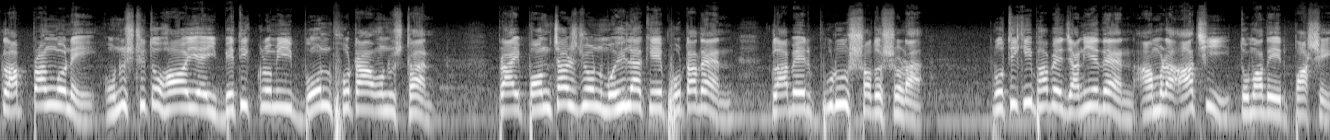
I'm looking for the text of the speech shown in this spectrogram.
ক্লাব প্রাঙ্গণে অনুষ্ঠিত হয় এই ব্যতিক্রমী বন ফোঁটা অনুষ্ঠান। প্রায় পঞ্চাশ জন মহিলাকে ফোঁটা দেন ক্লাবের পুরুষ সদস্যরা। প্রতীকীভাবে জানিয়ে দেন, আমরা আছি তোমাদের পাশে।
